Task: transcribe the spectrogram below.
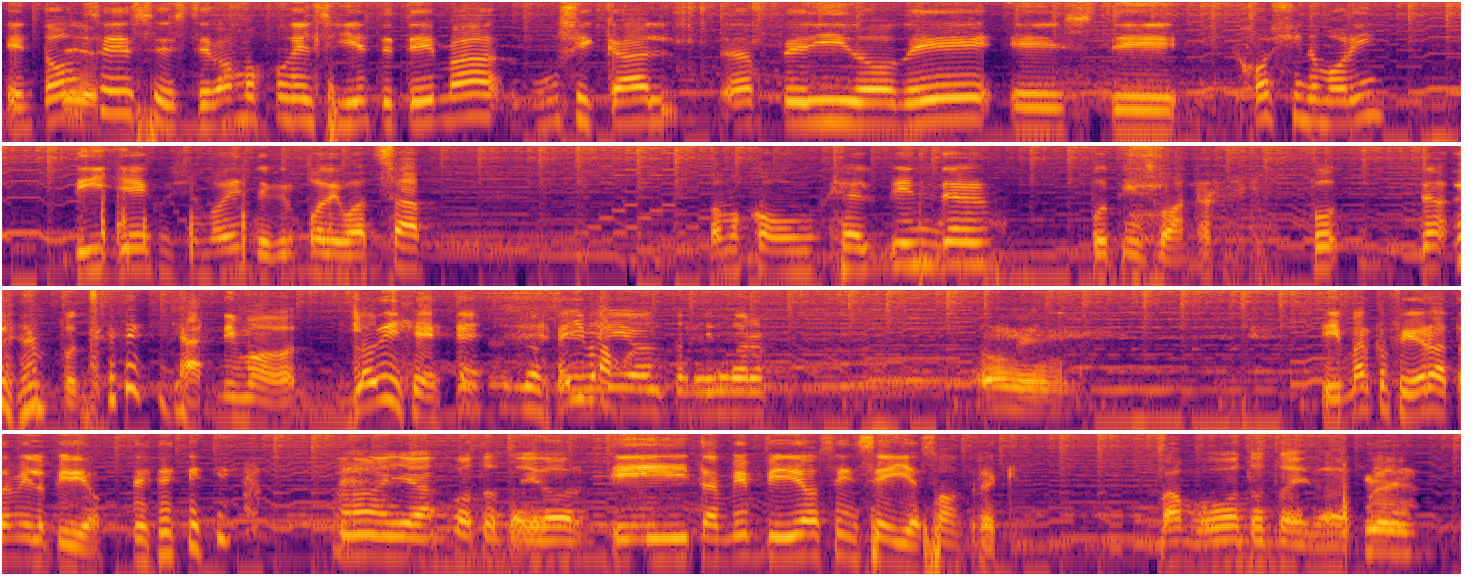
Entonces, este, vamos con el siguiente tema musical ha pedido de este Hoshinomori, DJ Hoshinomori del grupo de WhatsApp. Vamos con Hellbinder Putin's Banner. ya, ni modo. Lo dije. Ahí vamos. Y Marco Figueroa también lo pidió. ah, ya, otro traidor. Y también pidió Senseiya Soundtrack. Vamos. Otro traidor.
